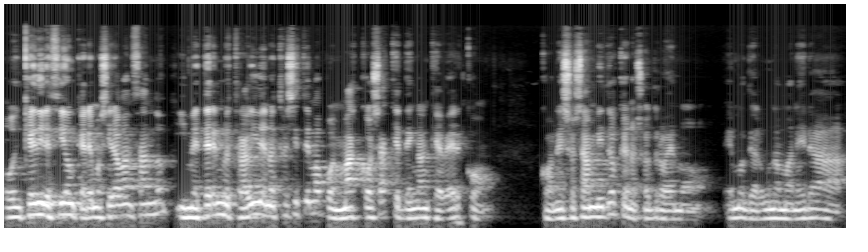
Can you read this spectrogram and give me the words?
o en qué dirección queremos ir avanzando y meter en nuestra vida, en nuestro sistema, pues más cosas que tengan que ver con, con esos ámbitos que nosotros hemos, hemos de alguna manera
